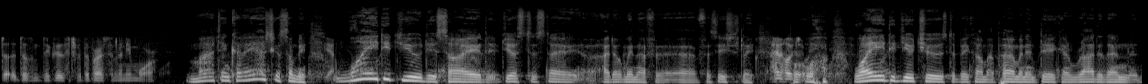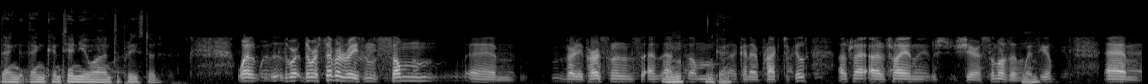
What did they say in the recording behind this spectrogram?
d- doesn't exist for the person anymore. Martin, can I ask you something? Yeah. Why did you decide just to stay? I don't mean that uh, facetiously. I know what but you why did you choose to become a permanent deacon rather than than, than continue on to priesthood? Well, there were, there were several reasons. Some um, very personal and, and some okay. uh, kind of practical. I'll try. I'll try and sh- share some of them with you. Um,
